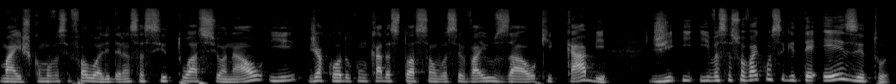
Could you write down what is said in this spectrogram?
mas, como você falou, a liderança situacional e, de acordo com cada situação, você vai usar o que cabe de, e, e, você só vai conseguir ter êxito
